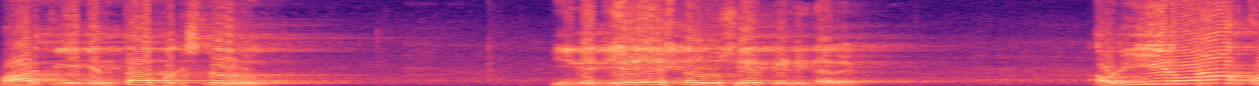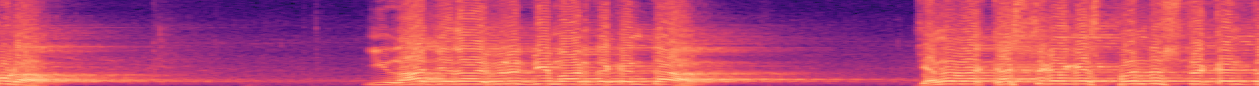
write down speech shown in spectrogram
ಭಾರತೀಯ ಜನತಾ ಪಕ್ಷದವರು, ಈಗ ಜೆ ಡಿ ಎಸ್ನವರು ಸೇರ್ಕೊಂಡಿದ್ದಾರೆ. ಅವರು ಈರೋರು ಕೂಡ ಈ ರಾಜ್ಯದ ಅಭಿವೃದ್ಧಿ ಮಾಡತಕ್ಕಂಥ ಜನರ ಕಷ್ಟಗಳಿಗೆ ಸ್ಪಂದಿಸತಕ್ಕಂತ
